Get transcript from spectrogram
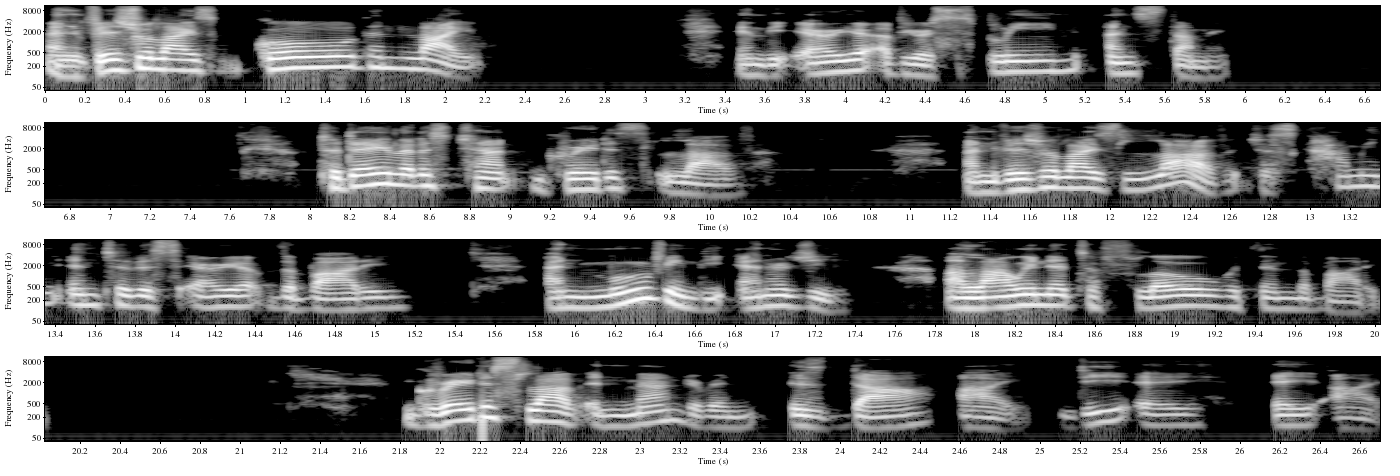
And visualize golden light in the area of your spleen and stomach. Today, let us chant greatest love and visualize love just coming into this area of the body and moving the energy, allowing it to flow within the body. Greatest love in Mandarin is Da Ai, D A A I,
